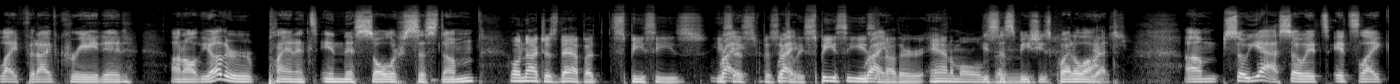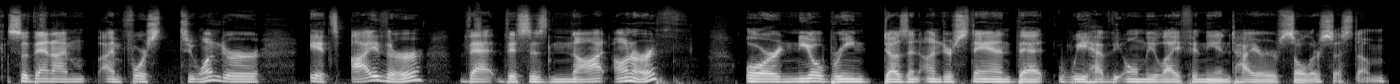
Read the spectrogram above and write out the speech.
life that i've created on all the other planets in this solar system well not just that but species he Right, says specifically right, species right. and other animals he says and- species quite a lot Yes. Um, so yeah, so it's it's like so then I'm I'm forced to wonder. It's either that this is not on Earth, or Neil Breen doesn't understand that we have the only life in the entire solar system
